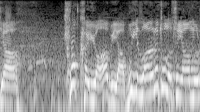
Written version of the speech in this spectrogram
Ya çok kayıyor abi ya. Bu lanet olası yağmur.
